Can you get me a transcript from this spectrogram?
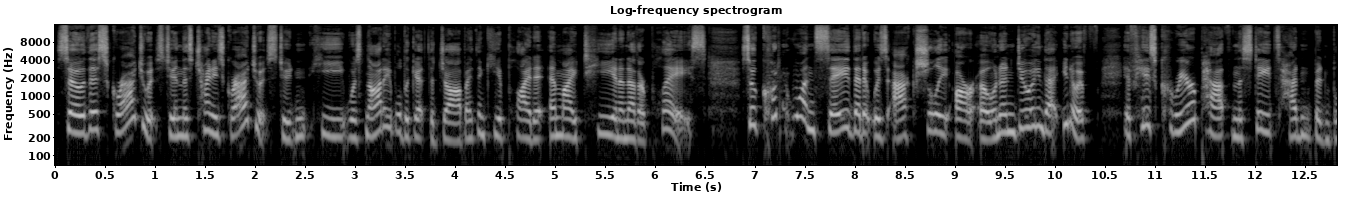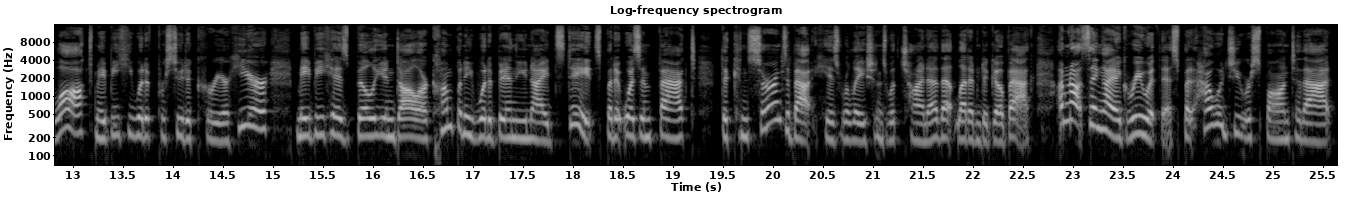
So this graduate student, this Chinese graduate student, he was not able to get the job. I think he applied at MIT and another place. So couldn't one say that it was actually our own undoing? That you know, if if his career path in the states hadn't been blocked, maybe he would have pursued a career here, maybe his billion dollar company would have been in the United States, but it was in fact the concerns about his relations with China that led him to go back. I'm not saying I agree with this, but how would you respond to that,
